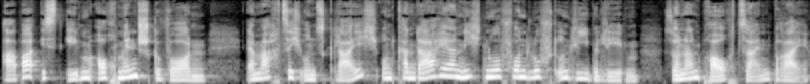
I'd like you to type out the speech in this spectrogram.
aber ist eben auch Mensch geworden. Er macht sich uns gleich und kann daher nicht nur von Luft und Liebe leben, sondern braucht seinen Brei.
